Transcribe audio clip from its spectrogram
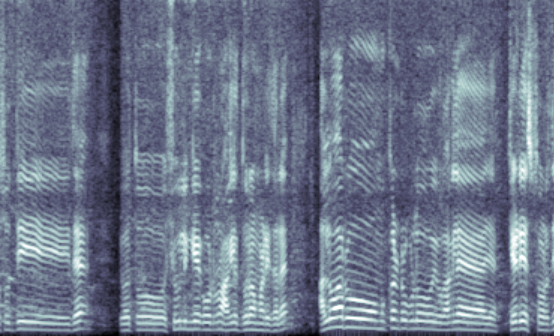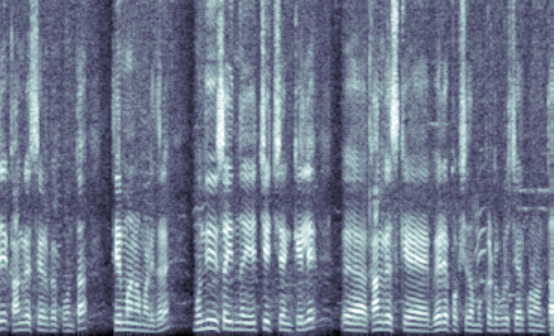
ಸುದ್ದಿ ಇದೆ. ಇವತ್ತು ಶಿವಲಿಂಗೇಗೌಡರು ಆಗಲೇ ದೂರ ಮಾಡಿದ್ದಾರೆ. ಹಲವಾರು ಮುಖಂಡರುಗಳು ಇವಾಗಲೇ ಜೆ ಡಿ ಎಸ್ ತೊಡೆದು ಕಾಂಗ್ರೆಸ್ ಸೇರಬೇಕು ಅಂತ ತೀರ್ಮಾನ ಮಾಡಿದ್ದಾರೆ. ಮುಂದಿನ ದಿವಸ ಇನ್ನು ಹೆಚ್ಚು ಹೆಚ್ಚು ಸಂಖ್ಯೆಯಲ್ಲಿ ಕಾಂಗ್ರೆಸ್ಗೆ ಬೇರೆ ಪಕ್ಷದ ಮುಖಂಡರುಗಳು ಸೇರ್ಕೊಳ್ಳೋ ಅಂತ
